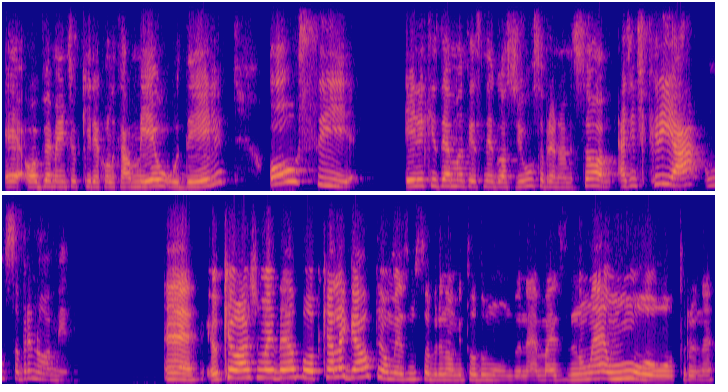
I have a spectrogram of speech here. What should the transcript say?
é, obviamente eu queria colocar o meu, o dele, ou se ele quiser manter esse negócio de um sobrenome só, a gente criar um sobrenome. É, o que eu acho uma ideia boa, porque é legal ter o mesmo sobrenome todo mundo, né? Mas não é um ou outro, né?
